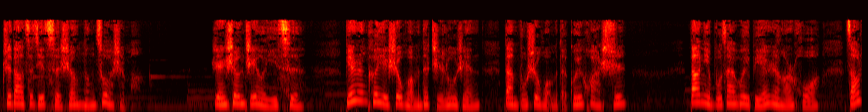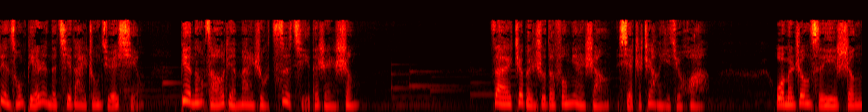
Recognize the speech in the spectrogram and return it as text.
知道自己此生能做什么。人生只有一次，别人可以是我们的指路人，但不是我们的规划师。当你不再为别人而活，早点从别人的期待中觉醒，便能早点迈入自己的人生。在这本书的封面上写着这样一句话：“我们终此一生，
